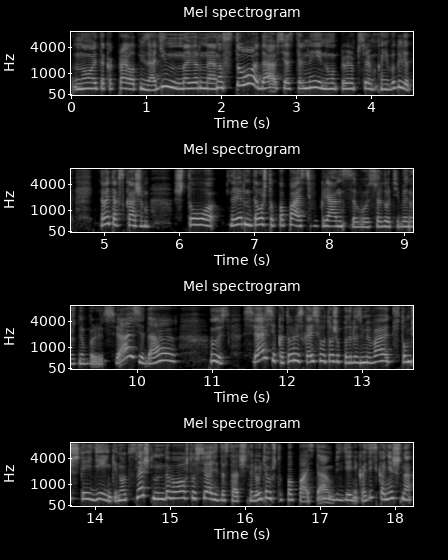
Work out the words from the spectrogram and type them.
Но это, как правило, не знаю, один, наверное, на сто, да, все остальные, ну, мы примерно представляем, как они выглядят. Давай так скажем, что, наверное, для того, чтобы попасть в глянцевую среду, тебе нужны были связи, да, ну, то есть связи, которые, скорее всего, тоже подразумевают в том числе и деньги. Но ты знаешь, ну, бывало, что связи достаточно людям, чтобы попасть, да, без денег. А здесь, конечно,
